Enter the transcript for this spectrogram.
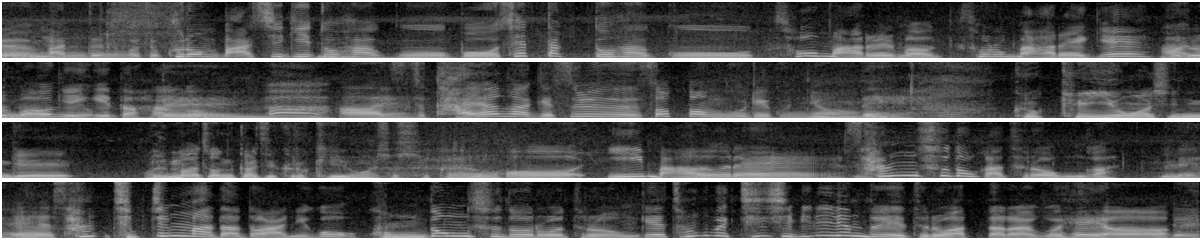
그럼요. 만드는 거죠. 그럼 마시기도 하고 뭐 세탁도 하고 소 말을 먹, 소 말에게 아, 물을 농업용- 먹이기도 하고 네. 음. 아 네. 진짜 다양하게 쓸 썼던 물이군요. 음. 네. 그렇게 이용하신 게 얼마 전까지 그렇게 이용하셨을까요? 어, 이 마을에 상수도가 들어온 것. 네. 예, 상- 집집마다도 아니고 공동수도로 들어온 게 1971년도에 들어왔다라고 해요. 네.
